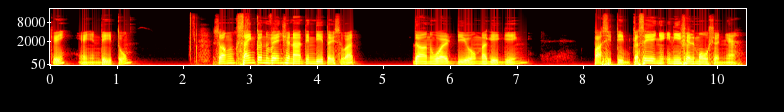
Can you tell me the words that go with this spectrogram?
Okay, yan yung datum. So, ang sign convention natin dito is what? Downward yung magiging positive. Kasi yan yung initial motion niya.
